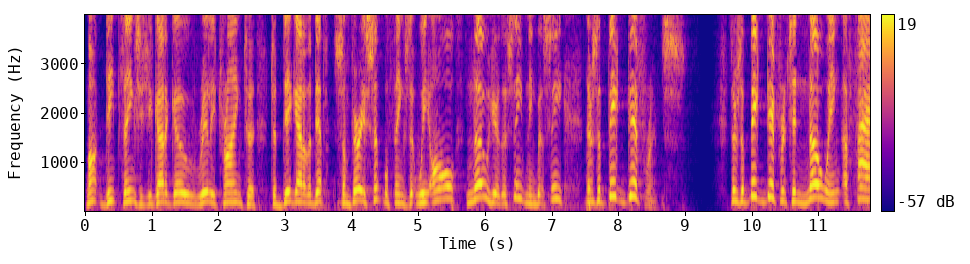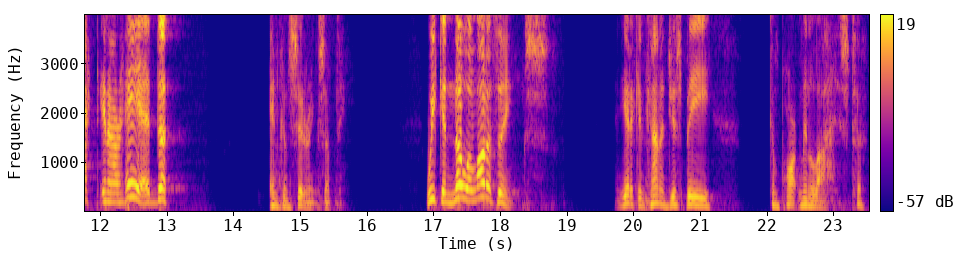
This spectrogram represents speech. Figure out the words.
Not deep things that you got to go really trying to, to dig out of the depth. Some very simple things that we all know here this evening. But see, there's a big difference. There's a big difference in knowing a fact in our head and considering something. We can know a lot of things, and yet it can kind of just be compartmentalized.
